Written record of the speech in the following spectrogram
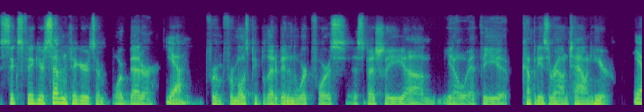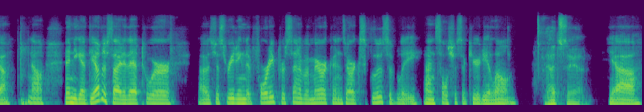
six figures, seven figures, or, or better. Yeah. For for most people that have been in the workforce, especially um, you know at the companies around town here. Yeah. Now, then you get the other side of that to where I was just reading that forty percent of Americans are exclusively on Social Security alone. That's sad. Yeah.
